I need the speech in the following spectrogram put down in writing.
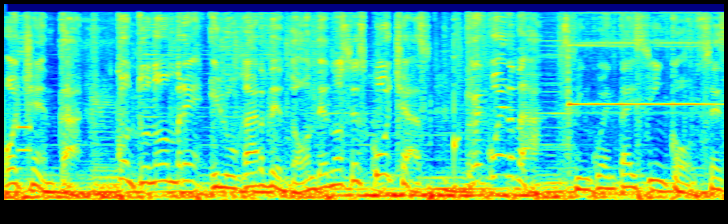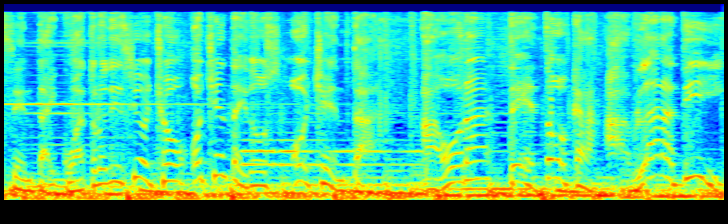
80 con tu nombre y lugar de donde nos escuchas. Recuerda 55 64 18 82 80. Ahora te toca hablar a ti.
